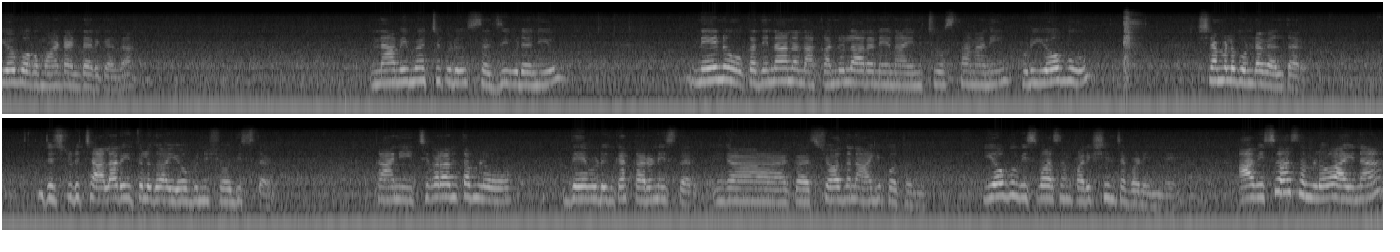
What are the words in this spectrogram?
యోబు ఒక మాట అంటారు కదా. నా విమోచకుడు సజీవుడనియు. నేను ఒక దినాన నా కన్నులార నేను ఆయన చూస్తానని. ఇప్పుడు యోబు శ్రమల గుండా వెళ్తారు. దుష్టుడు చాలా రీతులుగా యోగుని శోధిస్తాడు. కానీ చివరంతంలో దేవుడు ఇంకా కరుణిస్తారు. ఇంకా శోధన ఆగిపోతుంది. యోగు విశ్వాసం పరీక్షించబడింది. ఆ విశ్వాసంలో ఆయన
